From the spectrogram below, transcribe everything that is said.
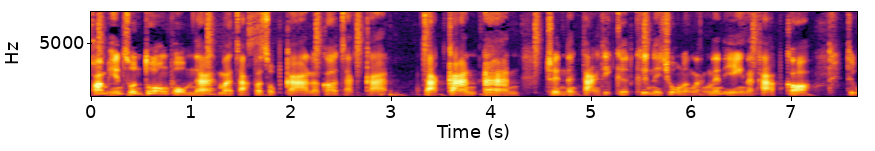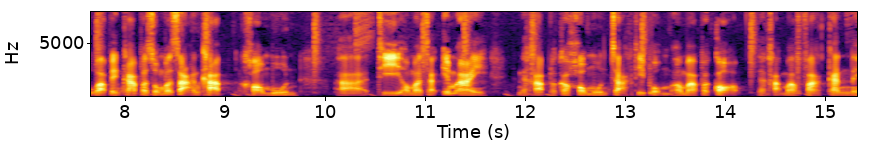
ความเห็นส่วนตัวของผมนะ มาจากประสบการณ์แล้วก็จากการจากการอ่านเทรนด์ต่างๆ ที่เกิดขึ้นในช่วงหลังๆ นั่นเองนะครับ ก็ถือว่าเป็นการผสมผสานครับ ข้อมูล ที่เอามาจาก MI นะครับแล้วก็ข้อมูลจากที่ผมเอามาประกอบนะครับมาฝากกันใน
